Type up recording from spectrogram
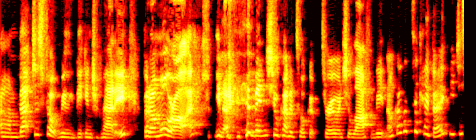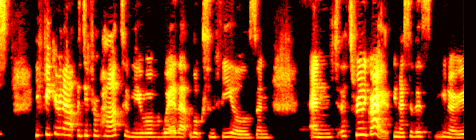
um, that just felt really big and dramatic, but I'm all right, you know. and then she'll kind of talk it through and she'll laugh a bit, and I'll go, "That's okay, babe. You just you're figuring out the different parts of you of where that looks and feels, and and it's really great, you know. So there's, you know,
